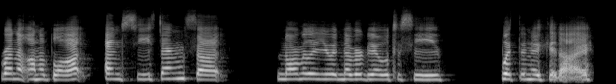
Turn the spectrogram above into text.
run it on a blot, and see things that normally you would never be able to see with the naked eye,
